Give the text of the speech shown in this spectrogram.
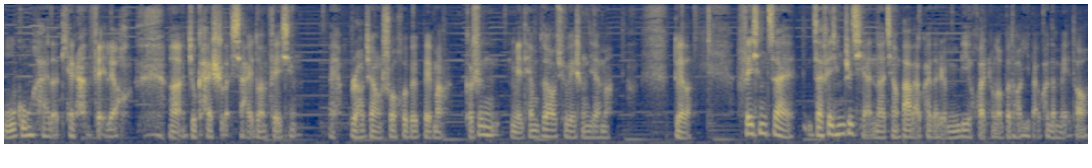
无公害的天然肥料，啊，就开始了下一段飞行。哎呀，不知道这样说会不会被骂？可是每天不都要去卫生间吗？对了，飞行在在飞行之前呢，将八百块的人民币换成了不到一百块的美刀，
